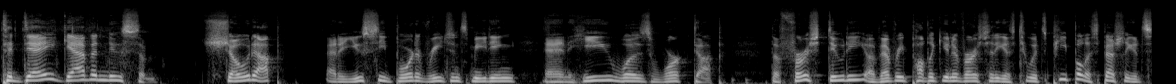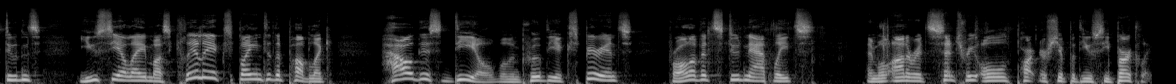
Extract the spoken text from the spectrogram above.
Today, Gavin Newsom showed up at a UC Board of Regents meeting and he was worked up. The first duty of every public university is to its people, especially its students. UCLA must clearly explain to the public how this deal will improve the experience for all of its student athletes and will honor its century old partnership with UC Berkeley.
